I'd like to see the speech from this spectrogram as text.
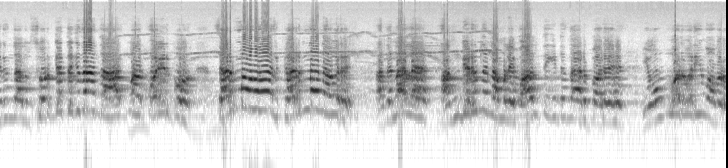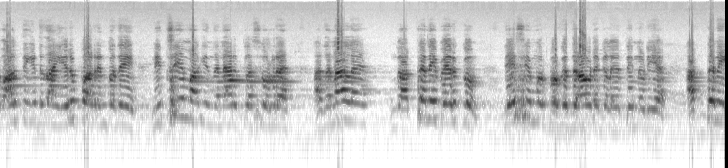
இருந்தாலும் சொர்க்கத்துக்கு தான் அந்த ஆத்மா போயிருக்கும். தர்மவான் கர்ணன் அவரு. அதனால அங்கிருந்து நம்மளை வாழ்த்திக்கிட்டு தான் இருப்பாரு. ஒவ்வொருவரையும் அவர் வாழ்த்திக்கிட்டு தான் இருப்பார் என்பதை நிச்சயமாக இந்த நேரத்துல சொல்றேன். அதனால உங்க அத்தனை பேருக்கும் தேசிய முற்போக்கு திராவிட கழகத்தினுடைய அத்தனை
